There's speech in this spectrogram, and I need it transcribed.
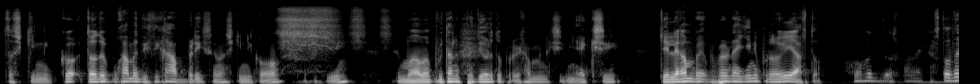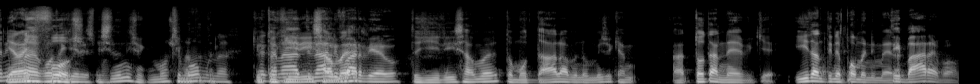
το σκηνικό. Τότε που είχαμε ντυθεί, είχα μπρει σε ένα σκηνικό. Εκεί, θυμάμαι που ήταν 5 ώρα το πρωί, είχαμε μείνει 6 και λέγαμε «Παι- πρέπει να γίνει πρωί αυτό. Όντως, μαλάκα. Αυτό δεν Για να ήμουν έχει εγώ το φως. γύρισμα. Εσύ δεν είσαι ο κοιμό. Κοιμόμουν. Και το Έκανα την άλλη γυρίσαμε. βάρδια εγώ. Το γυρίσαμε, το μοντάραμε νομίζω και αν- α, τότε ανέβηκε. Ήταν την επόμενη μέρα. Την πάρα επόμενη.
